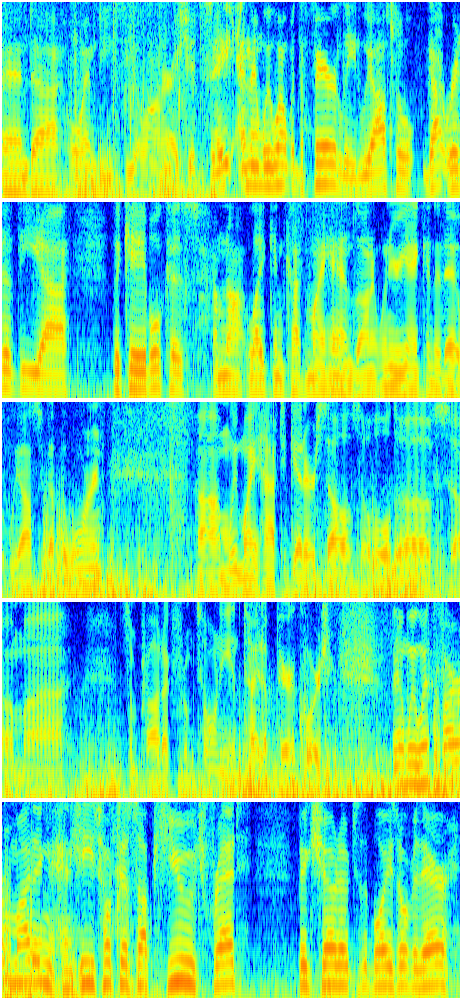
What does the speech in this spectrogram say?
and uh, omd seal on her i should say. And then we went with the fair lead. We also got rid of the uh, the cable because i'm not liking cutting my hands on it when you're yanking it out. We also got the warren um, we might have to get ourselves a hold of some uh, some product from Tony and tied up paracord. Then we went fire mudding and he's hooked us up huge. Fred, big shout out to the boys over there.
